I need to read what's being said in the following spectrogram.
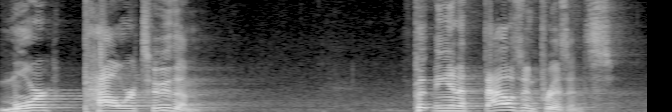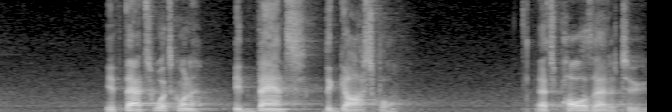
More power to them. Put me in a thousand prisons if that's what's going to advance the gospel. That's Paul's attitude.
